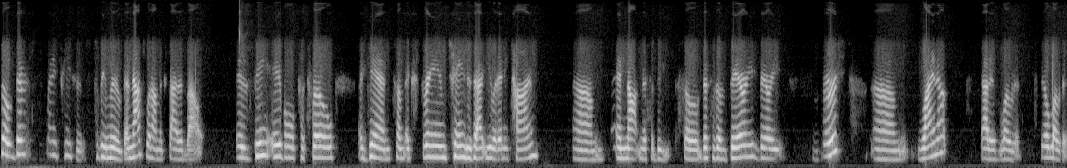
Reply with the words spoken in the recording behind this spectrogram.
So there's many pieces to be moved, and that's what I'm excited about is being able to throw, again, some extreme changes at you at any time um, and not miss a beat. So this is a very, very versed um, lineup that is loaded, still loaded,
